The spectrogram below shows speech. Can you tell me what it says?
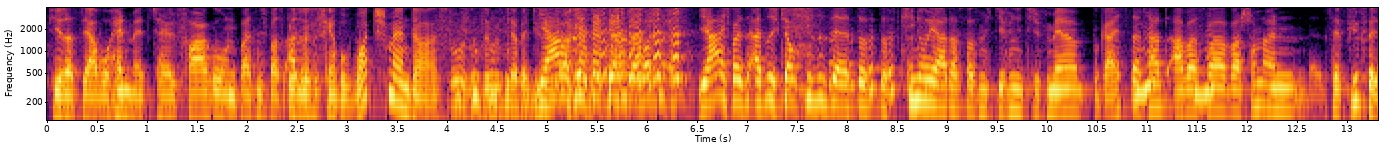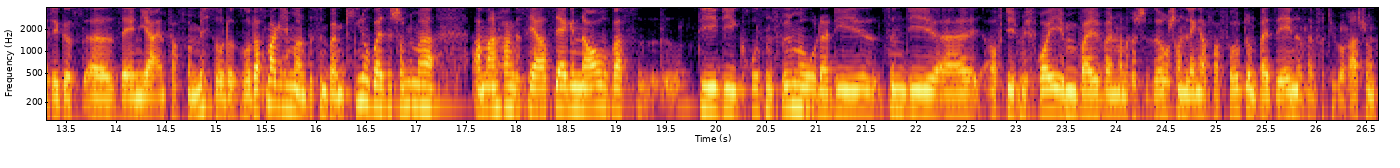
hier das Jahr, wo Handmaid's Tale, Fargo und weiß nicht was Oder alles. das ist ja, wo Watchmen da ist. Oh, dann sind wir wieder bei diesem Ja, okay, ja, ich weiß nicht. Also ich glaube, dieses Jahr ist das, das Kinojahr das, was mich definitiv mehr begeistert hat. Aber es war, war schon ein sehr vielfältiges äh, Serienjahr einfach für mich. So, so, das mag ich immer ein bisschen beim Kino, weil sie schon immer am Anfang des Jahres sehr genau, was die, die großen Filme oder die sind, die, äh, auf die ich mich freue, eben weil, weil man Regisseure schon länger verfolgt. Und bei Serien ist einfach die Überraschung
